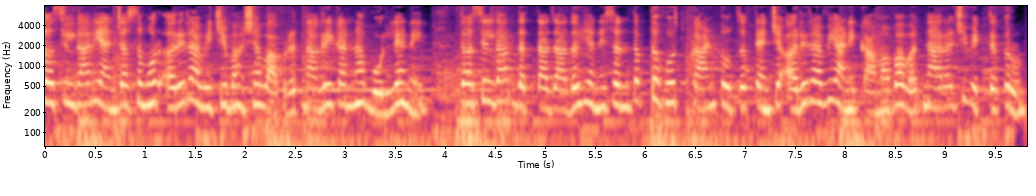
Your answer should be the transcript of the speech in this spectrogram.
तहसीलदार यांच्यासमोर अरेरावीची भाषा वापरत नागरिकांना बोलल्याने तहसीलदार दत्ता जाधव यांनी संतप्त होत कान टोचत त्यांच्या अरेरावी आणि कामाबाबत नाराजी व्यक्त करून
